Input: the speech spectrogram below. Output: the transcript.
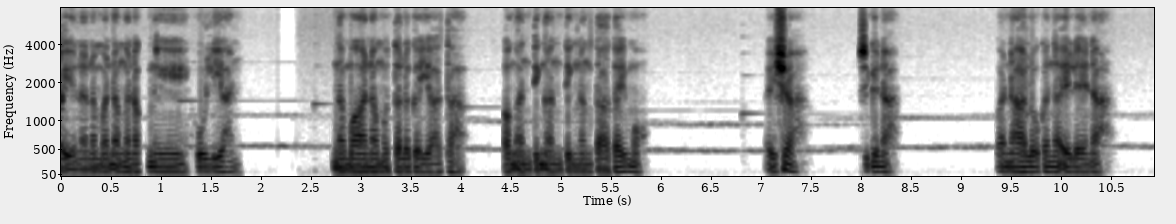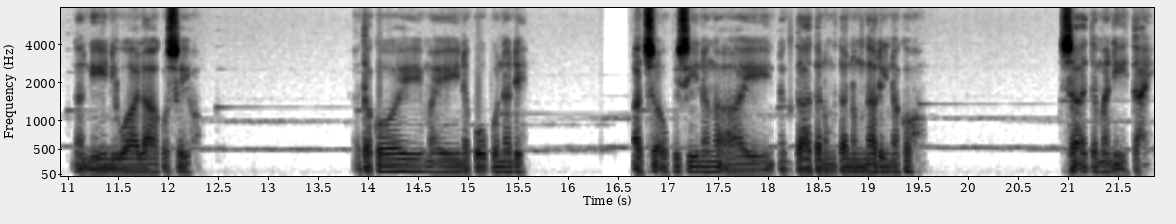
ayun na naman ang anak ni Julian. Namana mo talaga yata ang anting-anting ng tatay mo. Ay siya, sige na. Panalo ka na Elena. Naniniwala ako sa iyo. At ako'y may napupuna din. At sa opisina nga ay nagtatanong-tanong na rin ako. Saad naman ni Itay.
